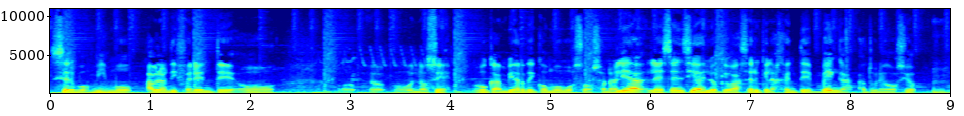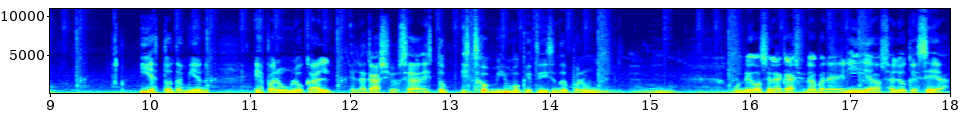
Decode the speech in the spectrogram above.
ser vos mismo, hablar diferente o, no sé, o cambiar de cómo vos sos. En realidad la esencia es lo que va a hacer que la gente venga a tu negocio. Y esto también es para un local en la calle, o sea, esto, esto mismo que estoy diciendo es para un, un negocio en la calle, una panadería, o sea, lo que sea.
